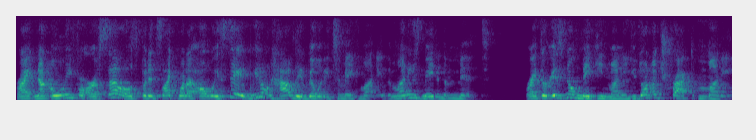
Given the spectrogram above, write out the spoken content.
right? Not only for ourselves, but it's like what I always say we don't have the ability to make money. The money's made in the mint, right? There is no making money. You don't attract money,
